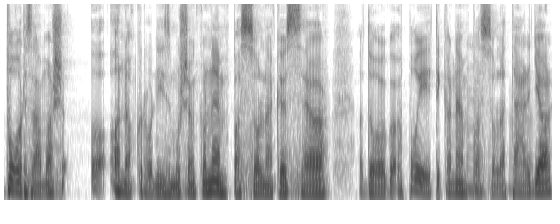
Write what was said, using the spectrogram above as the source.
borzalmas anakronizmus, amikor nem passzolnak össze a, a dolgok. A poétika nem hmm. passzol a tárgyal,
